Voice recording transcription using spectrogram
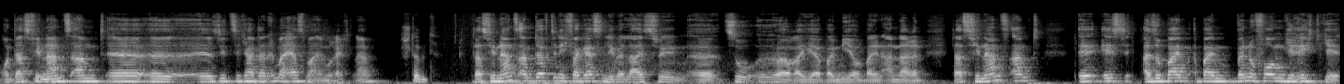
Und das Finanzamt äh, äh, sieht sich halt dann immer erstmal im Recht, ne? Stimmt. Das Finanzamt dürft ihr nicht vergessen, liebe Livestream-Zuhörer äh, hier bei mir und bei den anderen. Das Finanzamt äh, ist, also beim, beim, wenn du vor ein Gericht geh,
